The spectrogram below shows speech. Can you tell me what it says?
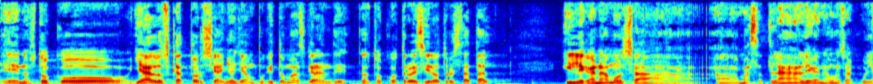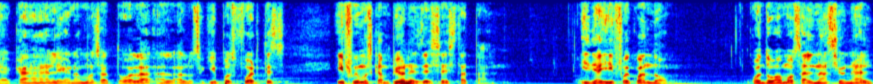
eh, nos tocó ya a los 14 años, ya un poquito más grande, nos tocó otra vez ir a otro estatal y le ganamos a, a Mazatlán, le ganamos a Culiacán, le ganamos a, todos a, a los equipos fuertes y fuimos campeones de ese estatal. Y de ahí fue cuando cuando vamos al Nacional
